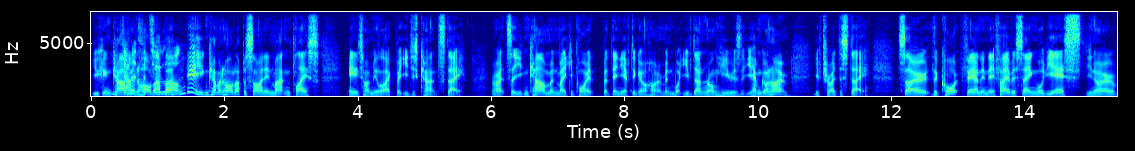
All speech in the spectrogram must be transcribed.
You can You've come and hold up long. a yeah, you can come and hold up a sign in Martin Place anytime you like, but you just can't stay. Right, so you can come and make your point, but then you have to go home. And what you've done wrong here is that you haven't gone home; you've tried to stay. So the court found in their favour, saying, "Well, yes, you know,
